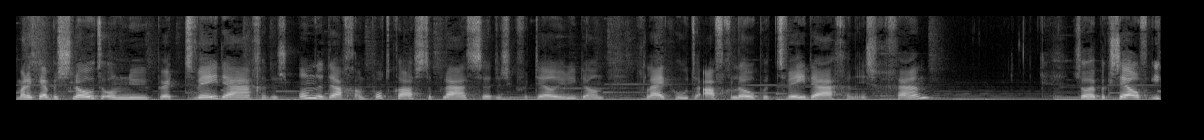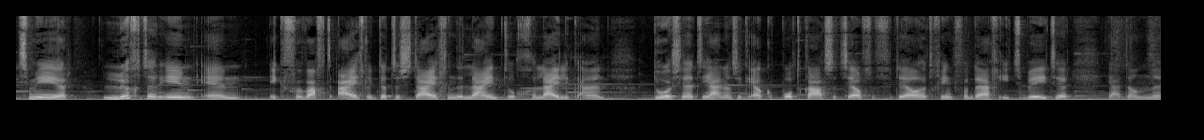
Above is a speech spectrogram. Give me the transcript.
Maar ik heb besloten om nu per twee dagen, dus om de dag, een podcast te plaatsen. Dus ik vertel jullie dan gelijk hoe het de afgelopen twee dagen is gegaan. Zo heb ik zelf iets meer lucht erin en ik verwacht eigenlijk dat de stijgende lijn toch geleidelijk aan doorzet. Ja, en als ik elke podcast hetzelfde vertel, het ging vandaag iets beter, ja, dan uh,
